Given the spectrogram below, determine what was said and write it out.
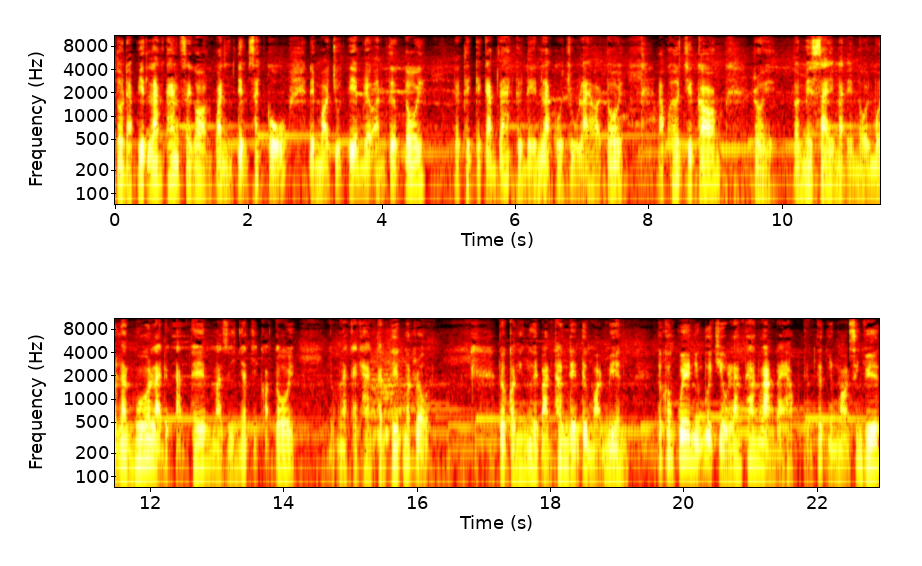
Tôi đã biết lang thang Sài Gòn qua những tiệm sách cũ để mọi chủ tiệm đều ấn tượng tôi. Tôi thích cái cảm giác cứ đến là cô chủ lại hỏi tôi Đọc hết chưa con? Rồi tôi mê say mà đến nỗi mỗi lần mua lại được tặng thêm Mà duy nhất chỉ có tôi. Đúng là khách hàng thân thiết mất rồi. Tôi có những người bạn thân đến từ mọi miền. Tôi không quên những buổi chiều lang thang làng đại học thưởng thức những món sinh viên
